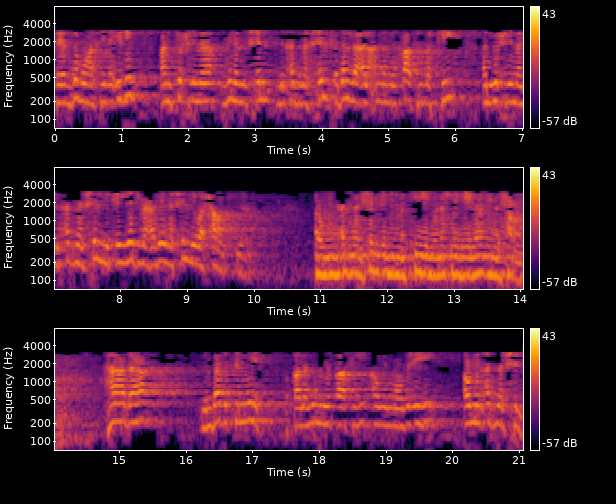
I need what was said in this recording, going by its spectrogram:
فيلزمها حينئذ أن تحرم من الحل من أدنى الحل فدل على أن ميقات المكي أن يحرم من أدنى الحل لكي يجمع بين الحل والحرم. نعم. أو من أدنى الحل من مكي ونحوه لا من الحرم. هذا من باب التنويع فقال من ميقاته أو من موضعه أو من أدنى الحل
